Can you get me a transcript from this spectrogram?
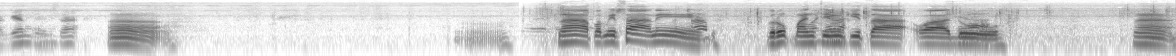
kaget bisa. Ah. Nah, pemirsa nih grup mancing kita. Waduh. Nah,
